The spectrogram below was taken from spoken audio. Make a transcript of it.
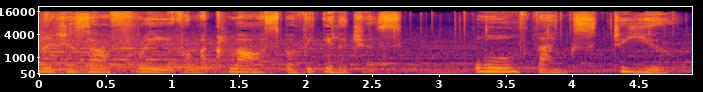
Villages are free from the clasp of the Illagers. All thanks to you.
